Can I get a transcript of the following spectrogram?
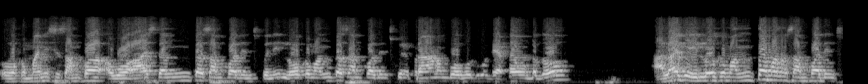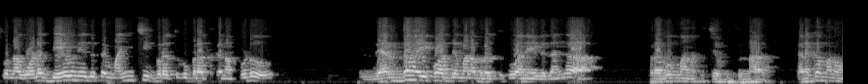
ఒక మనిషి సంపా ఓ ఆస్తి అంతా సంపాదించుకొని లోకం అంతా సంపాదించుకొని ప్రాణం పోగొట్టుకుంటే ఎట్లా ఉంటుందో అలాగే ఈ లోకం అంతా మనం సంపాదించుకున్నా కూడా దేవుని ఎదుట మంచి బ్రతుకు బ్రతకనప్పుడు వ్యర్థం అయిపోద్ది మన బ్రతుకు అనే విధంగా ప్రభు మనకు చెబుతున్నారు. కనుక మనం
